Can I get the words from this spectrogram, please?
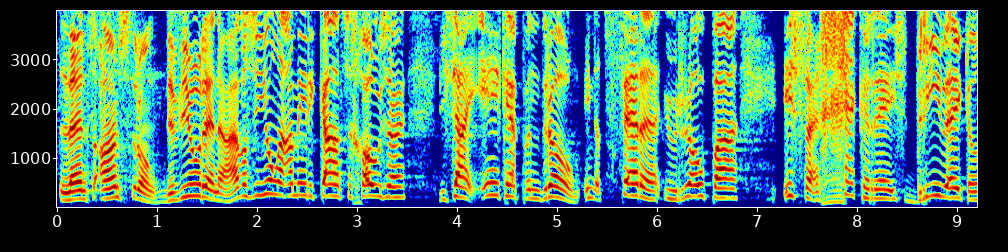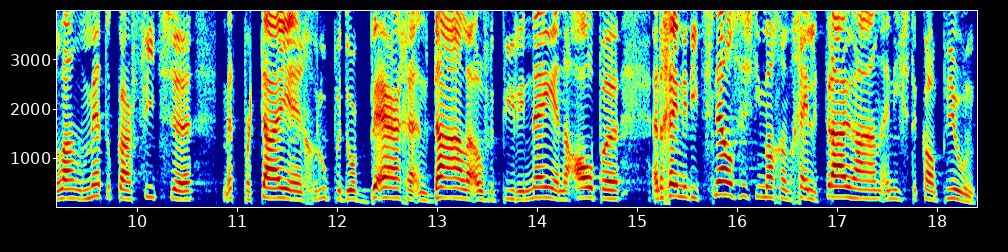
Lance Armstrong, de wielrenner. Hij was een jonge Amerikaanse gozer. Die zei: Ik heb een droom. In dat verre Europa is er een gekke race, drie weken lang met elkaar fietsen, met partijen en groepen door bergen en dalen over de Pyreneeën en de Alpen. En degene die het snelst is, die mag een gele trui aan en die is de kampioen.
